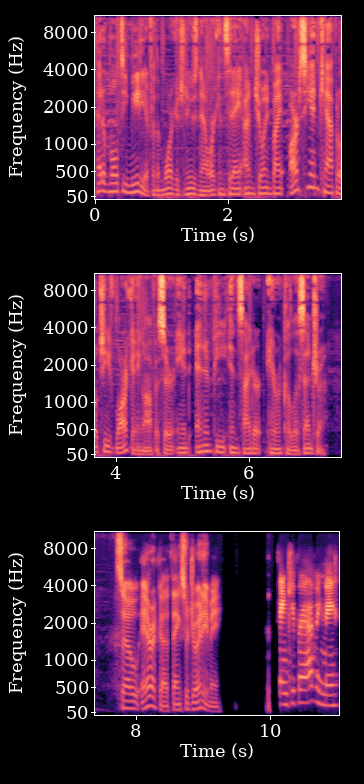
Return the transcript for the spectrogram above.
head of multimedia for the Mortgage News Network, and today I'm joined by RCN Capital Chief Marketing Officer and NMP insider Erica LaCentra. So, Erica, thanks for joining me. Thank you for having me.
